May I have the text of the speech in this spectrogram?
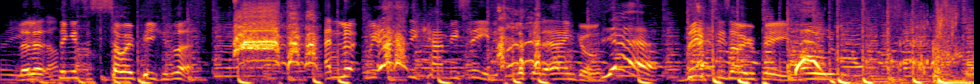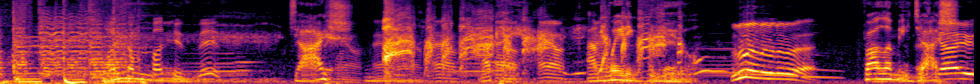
Look, look, the thing is, it's so OP, because look. and look, we actually can be seen if you look at the angle. Yeah. This is OP. Holy. What the fuck is this? Josh, Okay. I'm waiting for you. Follow me, Josh. Go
